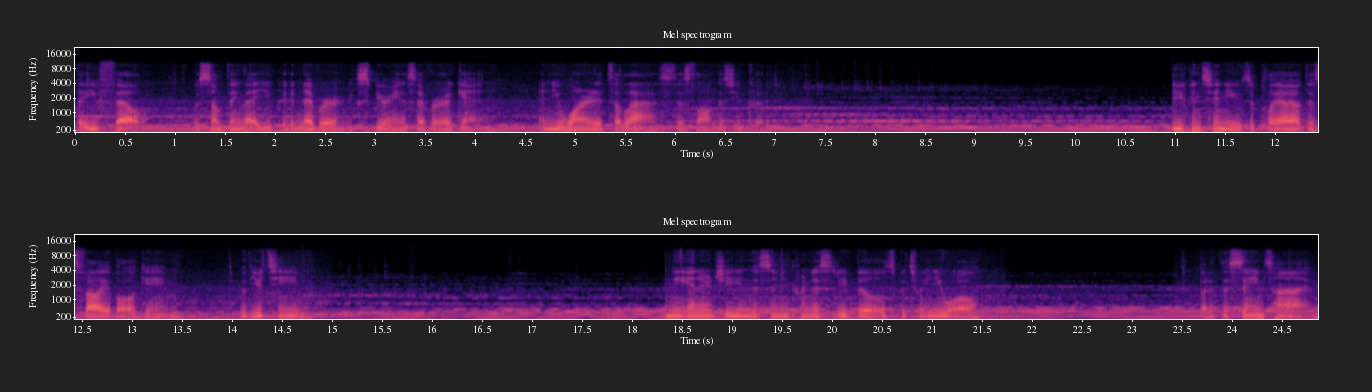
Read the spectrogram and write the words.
that you felt was something that you could never experience ever again and you wanted it to last as long as you could. You continue to play out this volleyball game with your team. And the energy and the synchronicity builds between you all. But at the same time,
